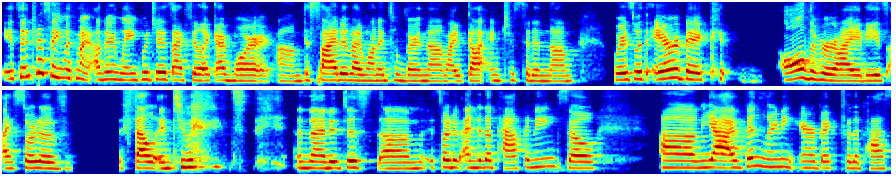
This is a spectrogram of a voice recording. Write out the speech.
it's interesting with my other languages. I feel like I'm more um, decided I wanted to learn them. I got interested in them. Whereas with Arabic, all the varieties, I sort of fell into it, and then it just um, it sort of ended up happening. So um, yeah, I've been learning Arabic for the past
